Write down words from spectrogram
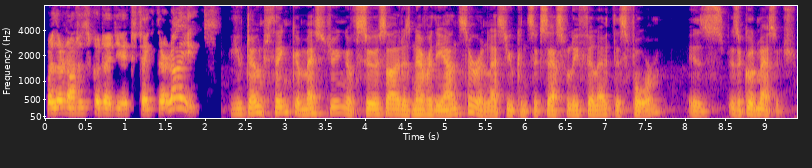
whether or not it's a good idea to take their lives. You don't think a messaging of suicide is never the answer unless you can successfully fill out this form is is a good message.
